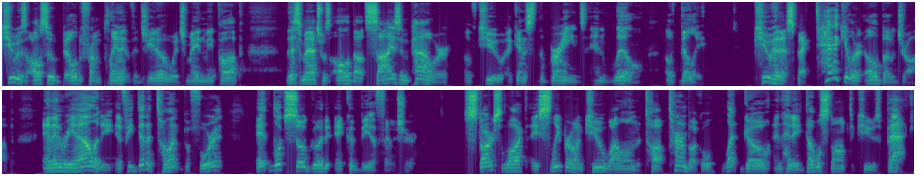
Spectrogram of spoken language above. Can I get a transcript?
Q is also billed from Planet Vegeta, which made me pop. This match was all about size and power of Q against the brains and will of Billy. Q hit a spectacular elbow drop, and in reality, if he did a taunt before it, it looked so good it could be a finisher. Starks locked a sleeper on Q while on the top turnbuckle, let go, and hit a double stomp to Q's back,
